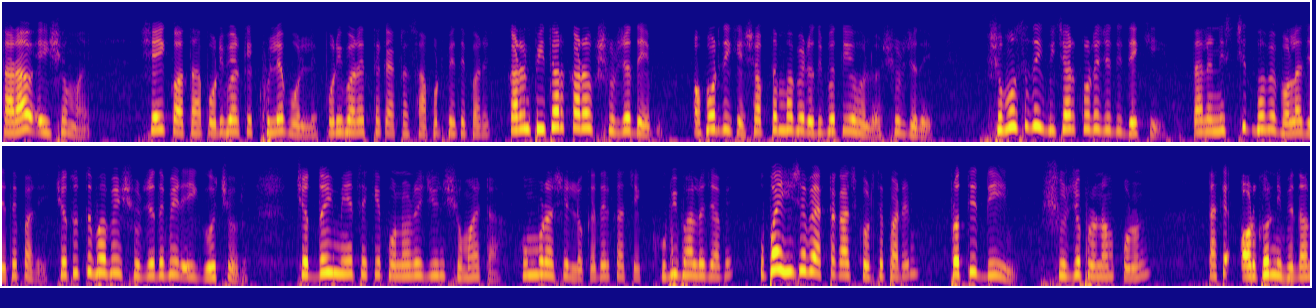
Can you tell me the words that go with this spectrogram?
তারাও এই সময় সেই কথা পরিবারকে খুলে বললে পরিবারের থেকে একটা সাপোর্ট পেতে পারেন। কারণ পিতার কারক সূর্যদেব, অপরদিকে সপ্তম ভাবের অধিপতিও হলো সূর্যদেব। সমস্ত দিক বিচার করে যদি দেখি তাহলে নিশ্চিতভাবে বলা যেতে পারে, চতুর্থভাবে সূর্যদেবের এই গোচর। চোদ্দই মে থেকে পনেরোই জুন সময়টা কুম্ভ রাশির লোকেদের কাছে খুবই ভালো যাবে। উপায় হিসেবে একটা কাজ করতে পারেন, প্রতিদিন সূর্য প্রণাম করুন, তাকে অর্ঘ্য নিবেদন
